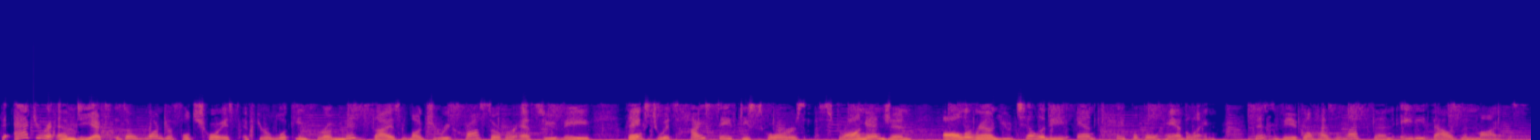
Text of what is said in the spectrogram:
The Acura MDX is a wonderful choice if you're looking for a mid-size luxury crossover SUV thanks to its high safety scores, strong engine, all-around utility, and capable handling. This vehicle has less than 80,000 miles.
